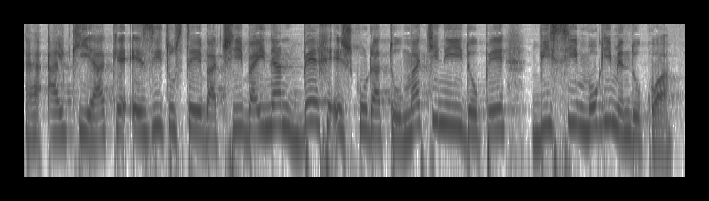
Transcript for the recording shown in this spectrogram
eh, alkiak ez dituzte ebatsi, baina ber eskuratu makini idope bizi mogimendukoa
